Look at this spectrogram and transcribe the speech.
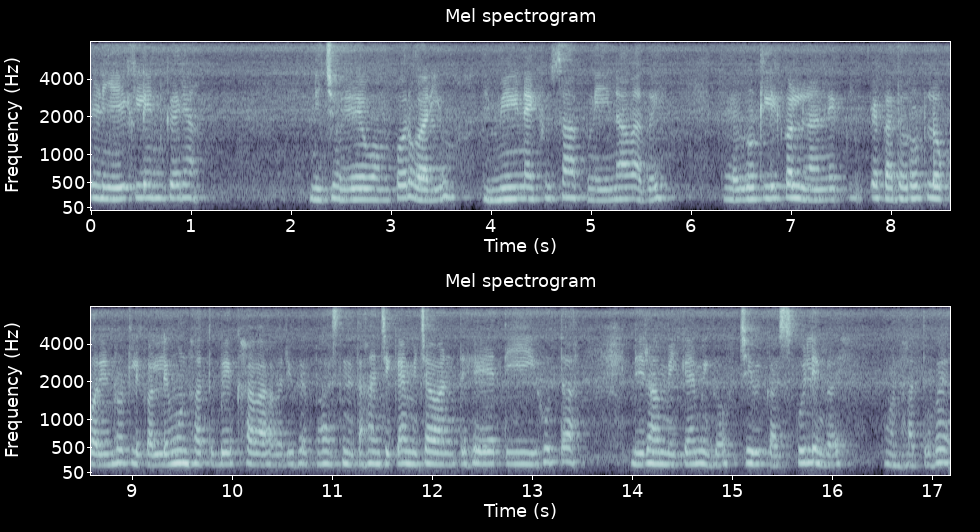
એણે એ ક્લીન કર્યા. નીચો આમ પરવાર્યું મેં નાખ્યું શાક ને એ નાવા ગઈ. રોટલી કરલા ને એકાદો રોટલો કરીને રોટલી કરી લે. હતું બે ખાવા વાર્યું હે ભાસને તો હાંજી કેમી જવાનું તે હે તી હુતા. નિરામી કેમી ગયો જીવિકા સ્કૂલે ગઈ ઊન હતું હે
